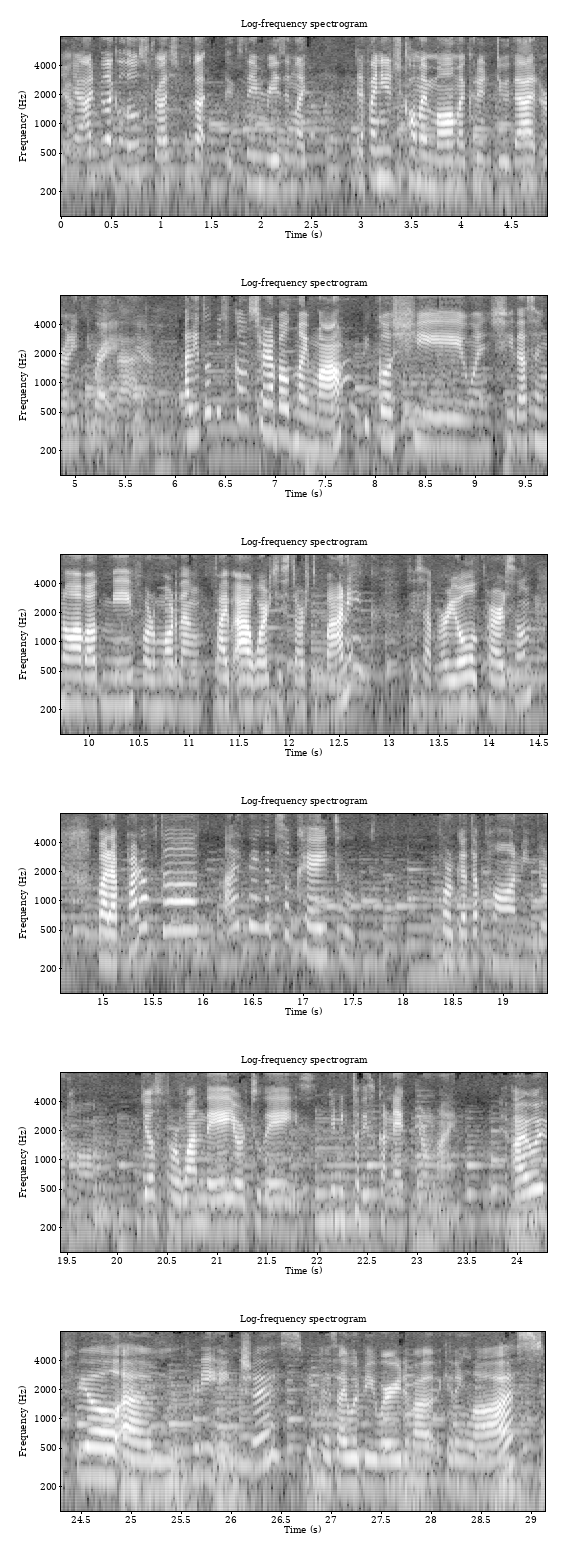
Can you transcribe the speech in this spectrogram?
yeah. Yeah, I'd feel like a little stressed for that same reason. Like, and if I needed to call my mom, I couldn't do that or anything right. like that. a little bit concerned about my mom because she when she doesn't know about me for more than five hours she starts to panic she's a very old person but apart of that i think it's okay to, to forget the phone in your home just for one day or two days you need to disconnect your mind I would feel um, pretty anxious because I would be worried about getting lost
